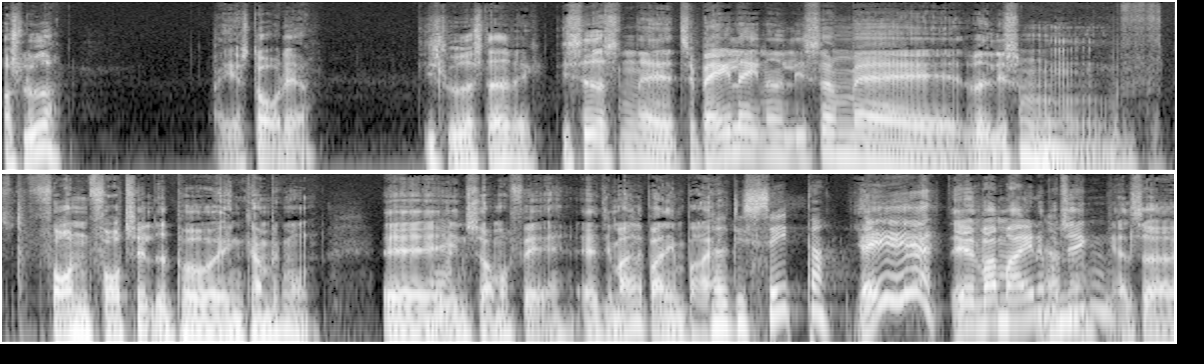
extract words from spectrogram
og sluder. Og jeg står der. De sluder stadigvæk. De sidder sådan øh, tilbagelænet, ligesom, øh, du ved, ligesom foran fortællet på en campingvogn øh, ja. en sommerferie. Øh, De mangler bare lige en bajer. Havde de set dig? Ja, ja, ja. Det var mig inde i butikken. Altså,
